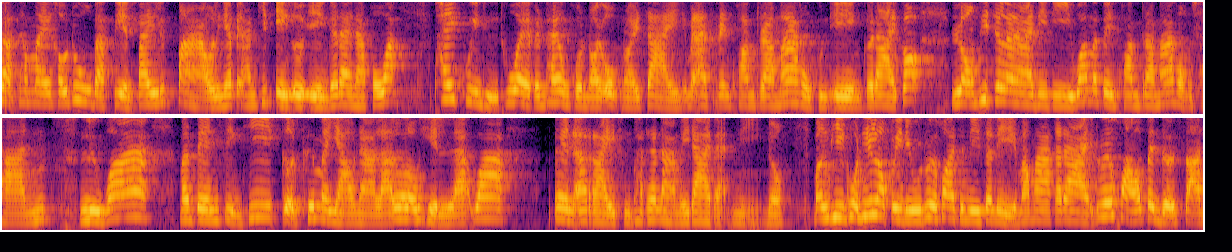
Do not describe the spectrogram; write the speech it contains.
แบบทำไมเขาดูแบบเปลี่ยนไปหรือเปล่าอะไรเงี้ยเป็นอันคิดเองเออเองก็ได้นะ เพราะว่าไพ่ควีนถือถ้วยเป็นไพ่ของคนน้อยอกน้อยใจ มันอาจจะเป็นความดราม่าของคุณเองก็ได้ ก็ลองพิจารณาดีๆ ว่ามันเป็นความดราม่าของฉัน หรือว่ามันเป็นสิ่งที่เกิดขึ้นมายาวนานแล้วเราเห็นแล้วว่า เป็นอะไรถึงพัฒนาไม่ได้แบบนี้เนาะบางทีคนที่เราไปดิวด้วยเขาอาจจะมีเสน่ห์มากๆก็ได้ ด้วยความว่าเป็นเดอะซัน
